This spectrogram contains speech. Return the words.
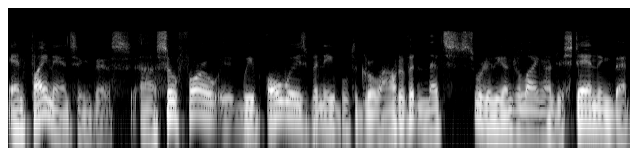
and financing this. Uh, so far, we've always been able to grow out of it, and that's sort of the underlying understanding that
